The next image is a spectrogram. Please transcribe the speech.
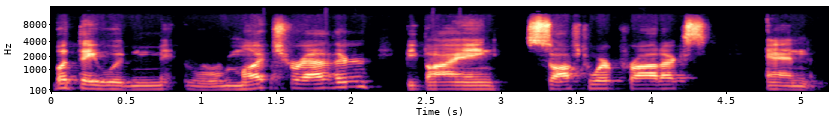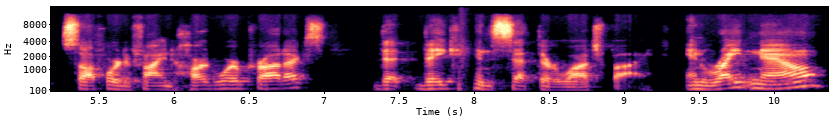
but they would m- much rather be buying software products and software defined hardware products that they can set their watch by. And right now,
